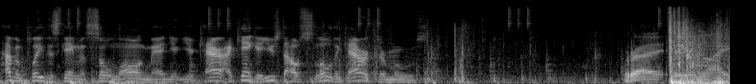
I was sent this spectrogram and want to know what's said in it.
Haven't played this game in so long, man. Your, your char I can't get used to how slow the character moves. Right? And like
